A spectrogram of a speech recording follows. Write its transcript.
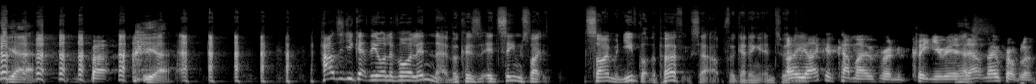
Yeah, but yeah. How did you get the olive oil in there? Because it seems like Simon, you've got the perfect setup for getting it into oh yeah, I could come over and clean your ears Yes. out, no problem.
